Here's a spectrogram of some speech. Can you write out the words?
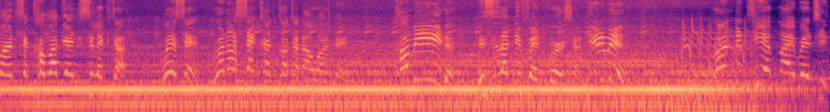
Man say, come again, selector. Where say, run a second cut of that one day. Come in. This is a different version. Hear me? Run the tape, my brethren.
